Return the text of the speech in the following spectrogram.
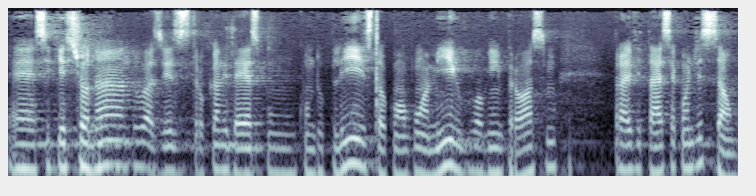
é, se questionando, às vezes trocando ideias com, com um duplista ou com algum amigo, com alguém próximo, para evitar essa condição.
